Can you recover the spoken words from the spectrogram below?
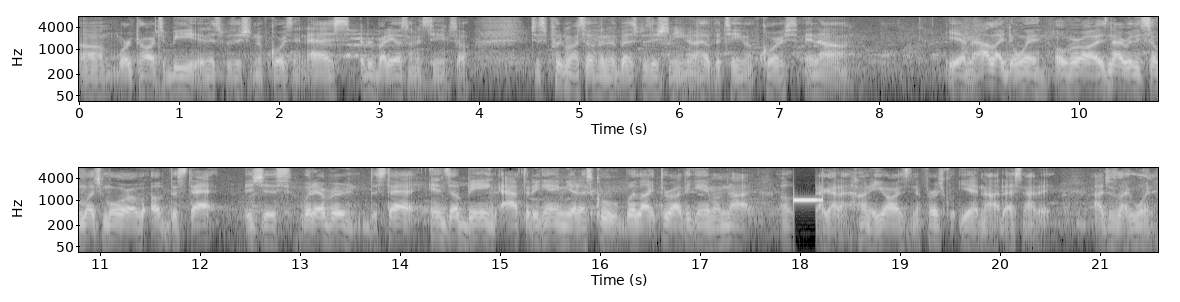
Um, worked hard to be in this position, of course, and as everybody else on this team. So, just putting myself in the best position, you know, help the team, of course. And uh, yeah, man, I like to win overall. It's not really so much more of, of the stat. It's just whatever the stat ends up being after the game. Yeah, that's cool. But like throughout the game, I'm not. Oh, I got hundred yards in the first. qu- Yeah, nah, that's not it. I just like winning.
